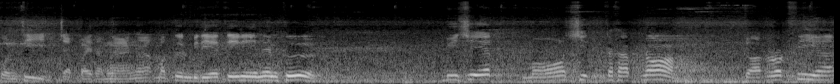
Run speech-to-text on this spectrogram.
คนที่จะไปทำงานนะ มาขึ้น BTS ที่นี่นั่นคือ BTS หมอชิดนะครับนอจอดรถฟรีฮะ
